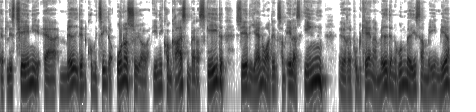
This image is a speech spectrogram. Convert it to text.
at Liz Cheney er med i den komité, der undersøger inde i kongressen, hvad der skete 6. januar, den som ellers ingen øh, republikanere er med, den er hun med i sammen med en mere,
